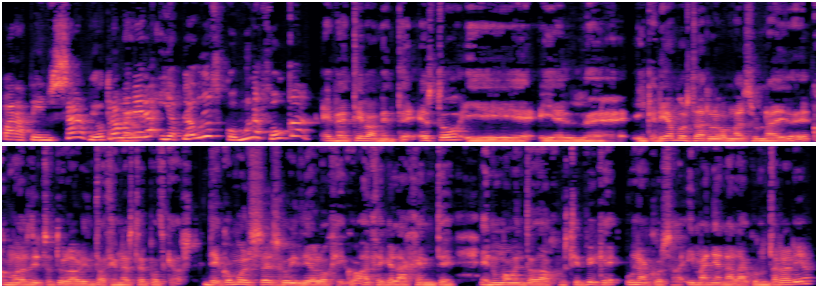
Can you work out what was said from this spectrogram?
para pensar de otra Claro. manera y aplaudes como una foca. Efectivamente, esto y, y el, eh, y queríamos darlo más una, eh, como has dicho tú, la orientación a este podcast, de cómo el sesgo ideológico hace que la gente en un momento dado justifique una cosa y mañana la contraria.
